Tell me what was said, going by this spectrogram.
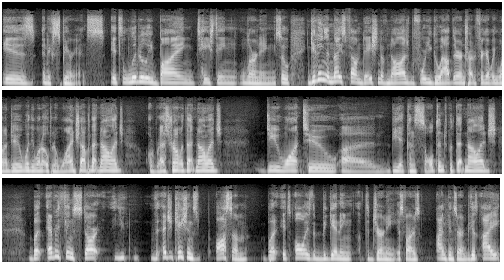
is an experience. It's literally buying, tasting, learning. So, getting a nice foundation of knowledge before you go out there and try to figure out what you want to do, whether you want to open a wine shop with that knowledge, a restaurant with that knowledge, do you want to uh, be a consultant with that knowledge? But everything start you the education's awesome, but it's always the beginning of the journey as far as I'm concerned because I,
